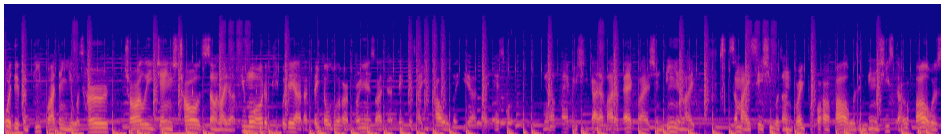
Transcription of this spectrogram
four different people. I think it was her, Charli, James Charles, son, like a few more other people there. I, I think those were her friends. Like I think that's how you call it. But yeah, like that's what you know, Packer. She got a lot of backlash, and then like somebody said she was ungrateful for her followers, and then she started her followers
